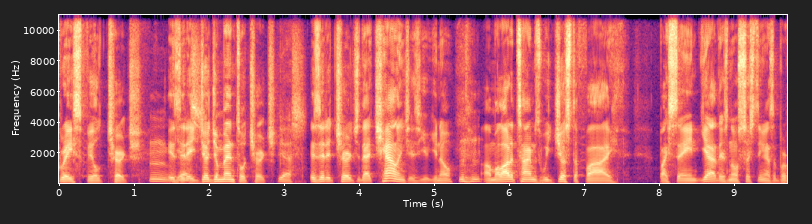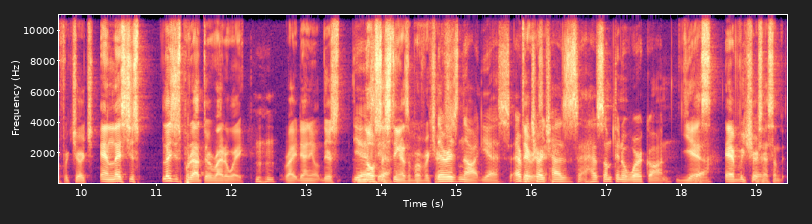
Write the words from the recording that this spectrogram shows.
grace-filled church? Mm, is it a judgmental church? Yes. Is it a church that challenges you? You know, Mm-hmm. um, a lot of times we justify by saying, "Yeah, there's no such thing as a perfect church," and let's just let's just put it out there right away, right, Daniel? There's Mm-hmm. Yes, no such yeah. thing as a perfect church. There is not. Yes, every There church isn't. has has something to work on. Yes, Yeah, every church sure. has something.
